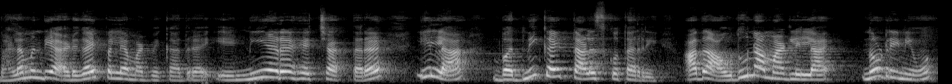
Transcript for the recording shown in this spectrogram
ಬಹಳ ಮಂದಿ ಅಡಗಾಯಿ ಪಲ್ಯ ಮಾಡಬೇಕಾದ್ರೆ ಎಣ್ಣೆಯರ ಹೆಚ್ಚಾಕ್ತಾರ ಇಲ್ಲ ಬದ್ನಿಕಾಯಿ ತಾಳಿಸ್ಕೋತಾರ್ರಿ. ಅದು ಯಾವುದೂ ನಾ ಮಾಡಲಿಲ್ಲ. ನೋಡ್ರಿ ನೀವು,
